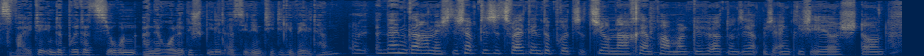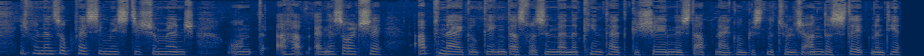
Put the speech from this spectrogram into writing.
zweite Interpretation eine Rolle gespielt, als Sie den Titel gewählt haben? Nein, gar nicht. Ich habe diese zweite Interpretation nachher ein paar Mal gehört und sie hat mich eigentlich eher erstaunt. Ich bin ein so pessimistischer Mensch und habe eine solche Abneigung gegen das, was in meiner Kindheit geschehen ist. Abneigung ist natürlich ein Understatement hier,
